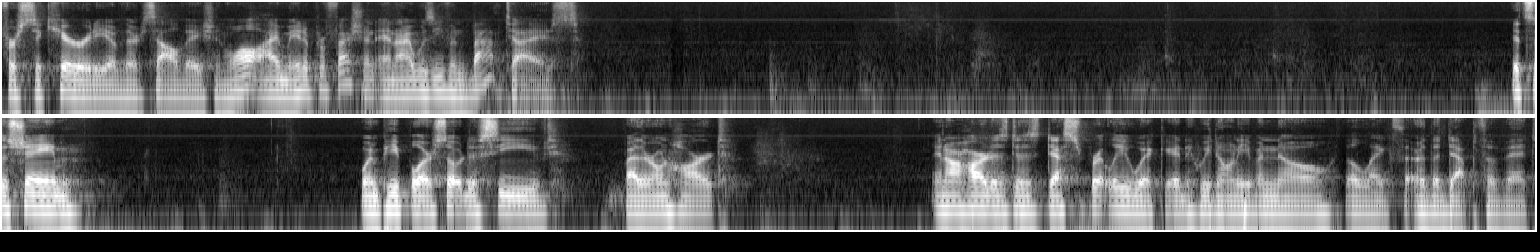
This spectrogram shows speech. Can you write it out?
for security of their salvation? Well, I made a profession and I was even baptized. It's a shame when people are so deceived by their own heart. And our heart is just desperately wicked. We don't even know the length or the depth of it.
